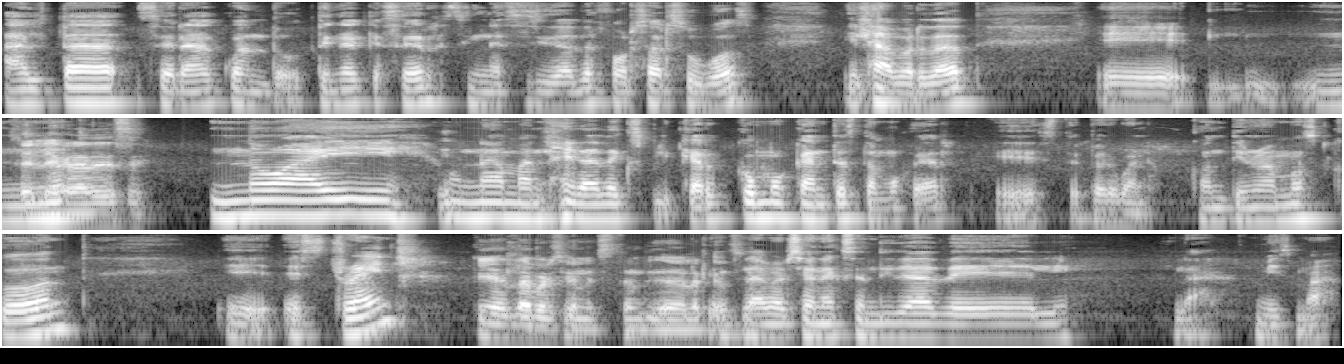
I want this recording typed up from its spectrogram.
alta será cuando tenga que ser, sin necesidad de forzar su voz, y la verdad, eh, Se no- le agradece. no hay una manera de explicar cómo canta esta mujer, este, pero bueno, continuamos con eh, Strange, Que ya es la versión extendida de la que es canción. la versión extendida de la misma,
